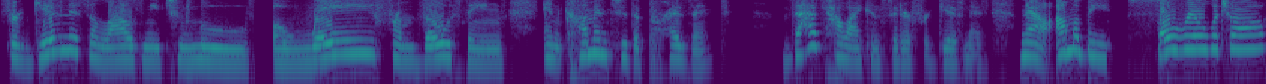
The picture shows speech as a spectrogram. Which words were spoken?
Forgiveness allows me to move away from those things and come into the present. That's how I consider forgiveness. Now, I'm going to be so real with y'all.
